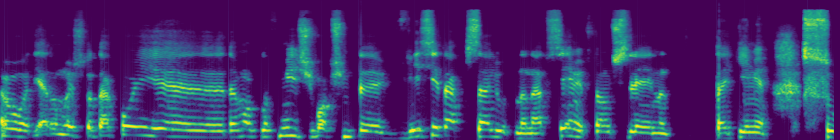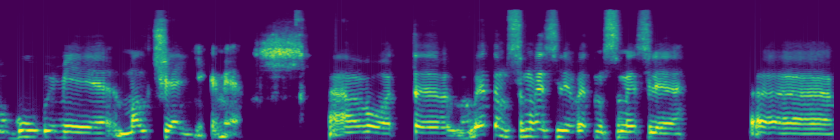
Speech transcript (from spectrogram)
Вот. Я думаю, что такой э, Дамоклов меч, в общем-то, висит абсолютно над всеми, в том числе и над такими сугубыми молчальниками. А, вот. Э, в этом смысле, в этом смысле э,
